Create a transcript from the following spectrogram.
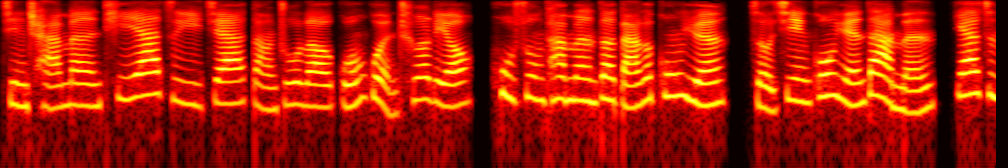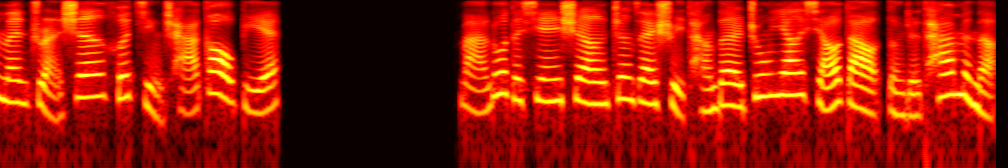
警察们替鸭子一家挡住了滚滚车流，护送他们到达了公园。走进公园大门，鸭子们转身和警察告别。马洛的先生正在水塘的中央小岛等着他们呢。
